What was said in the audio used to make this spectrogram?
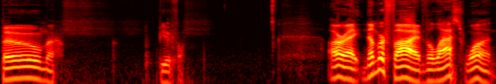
Boom. Beautiful. All right, number five, the last one.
